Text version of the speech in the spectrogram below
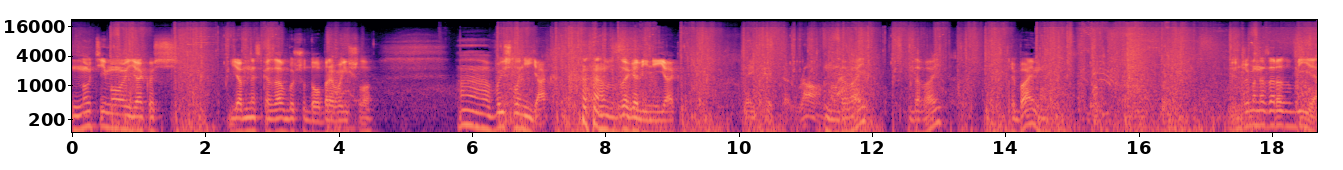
Ну, Тімо, якось я б не сказав би, що добре вийшло. А, вийшло ніяк. Взагалі ніяк. Ну давай. Давай. Стрибаймо. Він же мене зараз вб'є.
